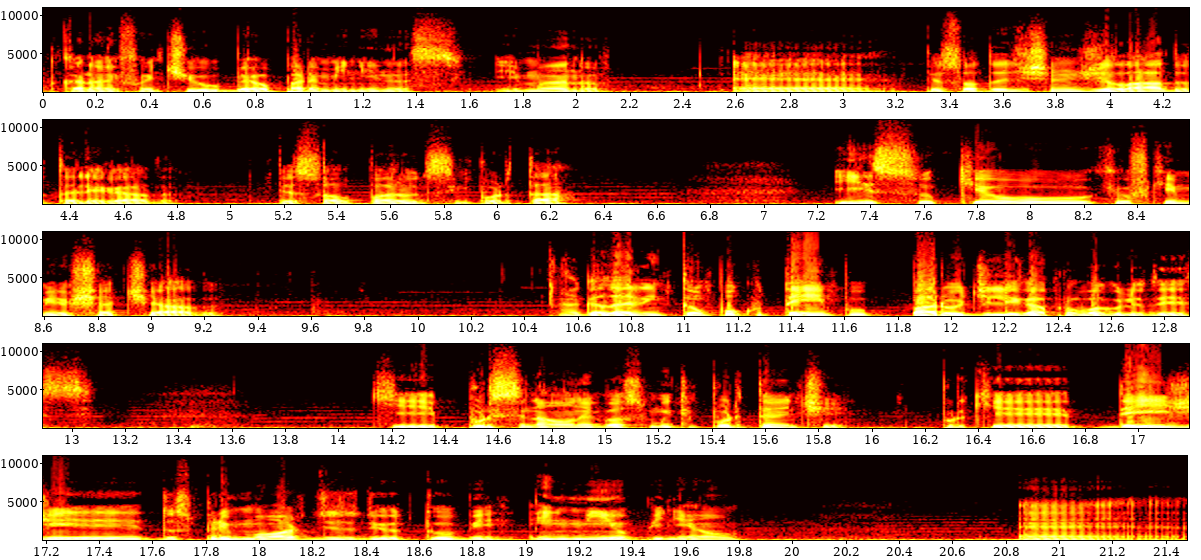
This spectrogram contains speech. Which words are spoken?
do canal infantil Bel para meninas. E mano, é, o pessoal tá deixando de lado, tá ligado? O pessoal parou de se importar. Isso que eu, que eu fiquei meio chateado. A galera em tão pouco tempo parou de ligar para um bagulho desse. Que por sinal é um negócio muito importante. Porque desde dos primórdios do YouTube, em minha opinião, é,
